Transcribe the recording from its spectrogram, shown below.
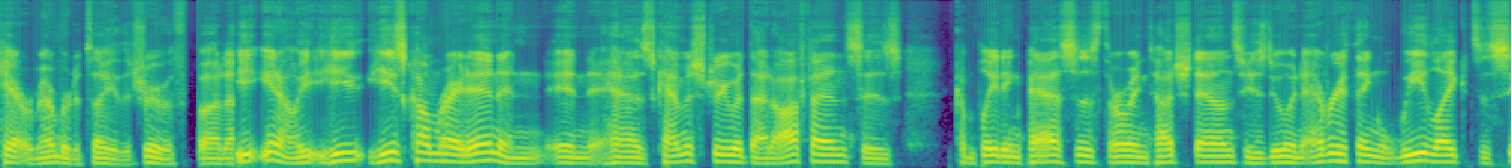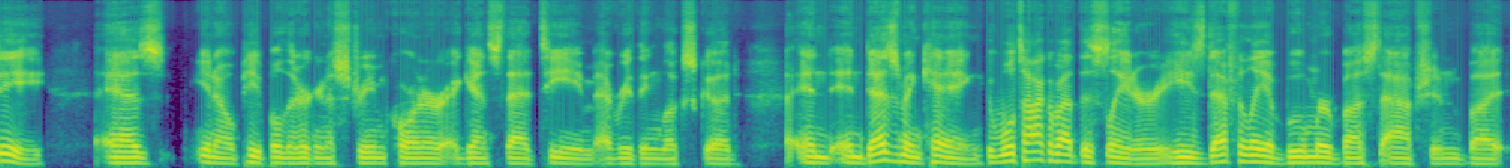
can't remember to tell you the truth but uh, he, you know he he's come right in and and has chemistry with that offense is completing passes throwing touchdowns. He's doing everything we like to see as you know people that are going to stream corner against that team everything looks good. And and desmond king we'll talk about this later he's definitely a boomer bust option but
